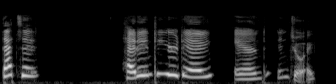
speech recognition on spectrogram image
That's it. Head into your day and enjoy.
